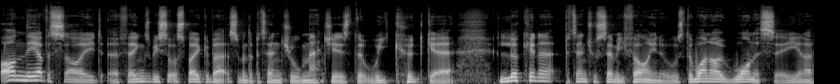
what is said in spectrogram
On the other side of things, we sort of spoke about some of the potential matches that we could get. Looking at potential semi finals, the one I want to see, and I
